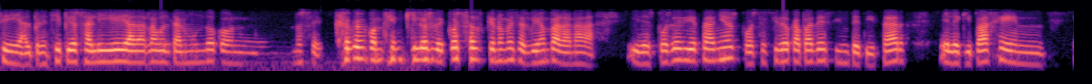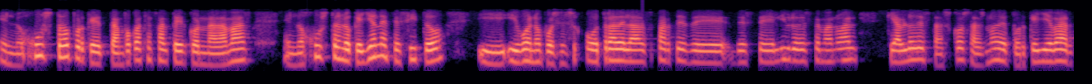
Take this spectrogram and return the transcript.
Sí, al principio salí a dar la vuelta al mundo con, no sé, creo que con 100 kilos de cosas que no me servían para nada. Y después de 10 años, pues he sido capaz de sintetizar el equipaje en, en lo justo, porque tampoco hace falta ir con nada más, en lo justo, en lo que yo necesito. Y, y bueno, pues es otra de las partes de, de este libro, de este manual, que hablo de estas cosas, ¿no? De por qué llevar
